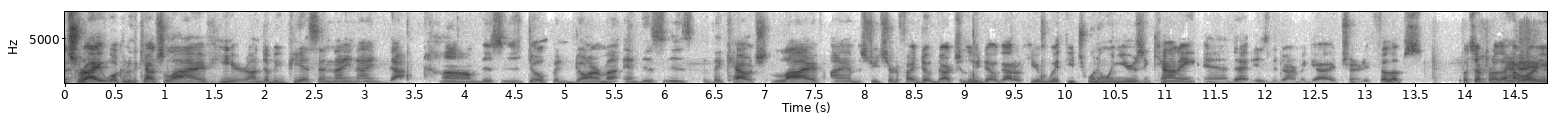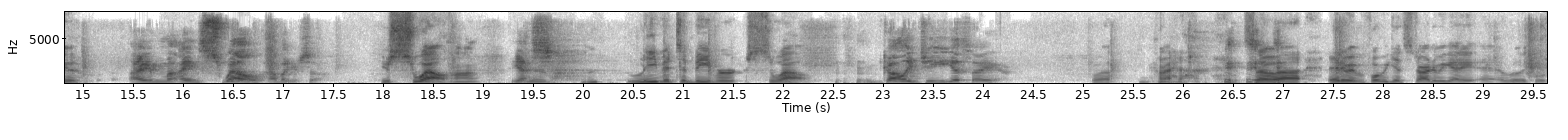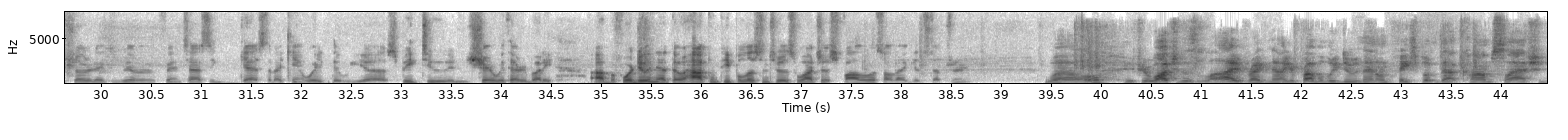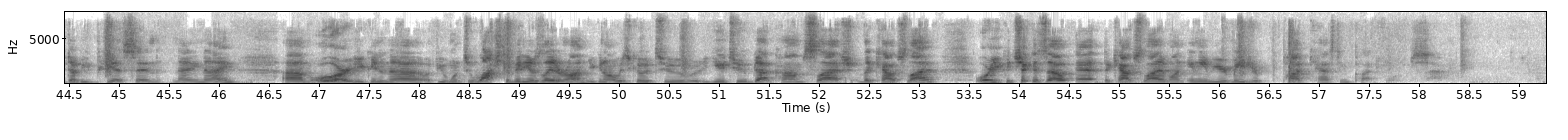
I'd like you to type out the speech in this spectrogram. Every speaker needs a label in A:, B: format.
A: That's right. Welcome to the Couch Live here on WPSN99.com. This is Dope and Dharma, and this is the Couch Live. I am the street certified dope Dr. Lui Delgado here with you, 21 years in counting, and that is the Dharma guy, Trinity Phillips. What's up, brother? How
B: Hey.
A: are you?
B: I'm I'm swell. How about yourself?
A: You're swell, huh?
B: Yes.
A: You're leave it to Beaver swell.
B: Golly gee, yes I am.
A: Well, right. So, uh, anyway, before we get started, we got a, a really cool show today because we have a fantastic guest that I can't wait that we uh, speak to and share with everybody. Uh, before doing that, though, how can people listen to us, watch us, follow us, all that good stuff?
B: Well, if you're watching this live right now, you're probably doing that on facebook.com slash WPSN99. Um, or you can, uh, if you want to watch the videos later on, you can always go to youtube.com slash The Couch Live. Or you can check us out at The Couch Live on any of your major podcasting platforms.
